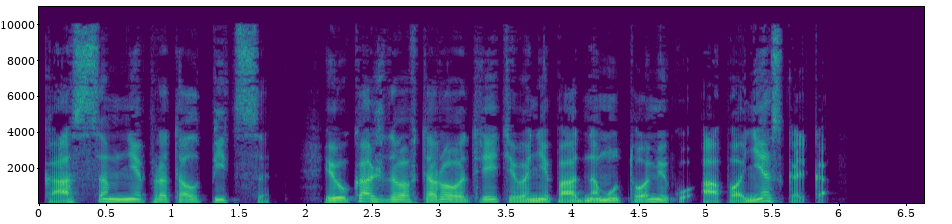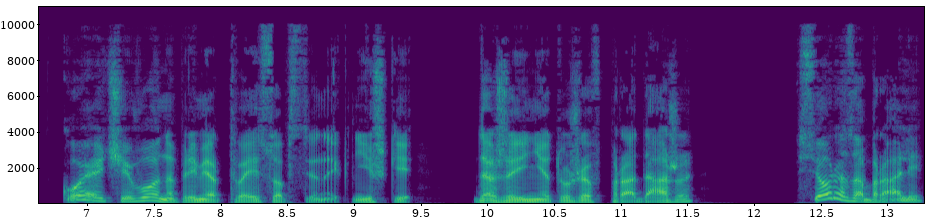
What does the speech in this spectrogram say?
кассам не протолпиться, и у каждого второго-третьего не по одному томику, а по несколько. Кое-чего, например, твоей собственной книжки, даже и нет уже в продаже. Все разобрали.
